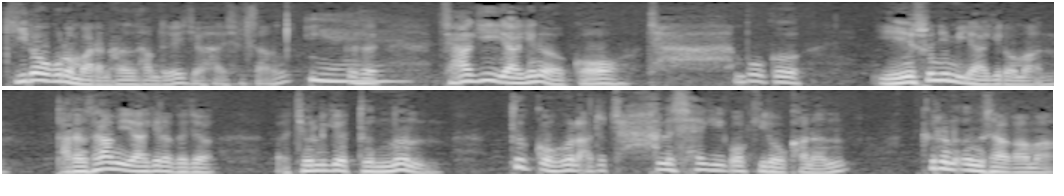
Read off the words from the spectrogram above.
기록으로 말을 하는 사람들이죠 사실상. 예. 그래서 자기 이야기는 없고 전부 그 예수님 이야기로만 다른 사람 이야기를 그저 즐겨 듣는 듣고 그걸 아주 잘 새기고 기록하는 그런 은사가 아마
